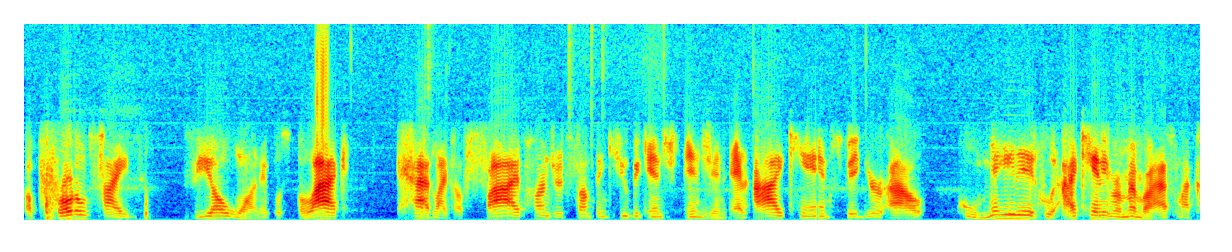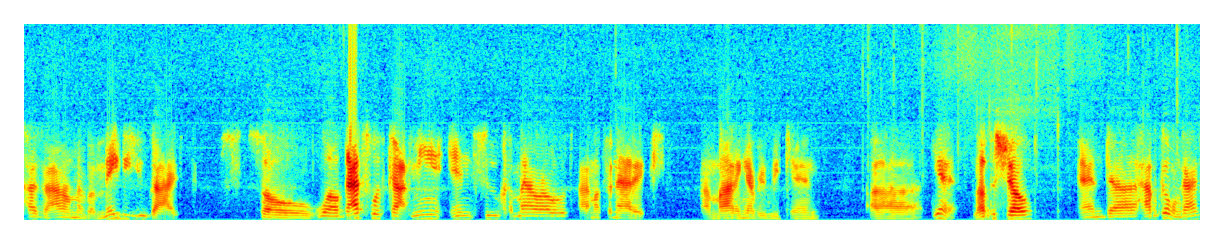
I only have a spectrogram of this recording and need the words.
a prototype Z01. It was black. Had like a 500 something cubic inch engine, and I can't figure out who made it, who I can't even remember. I asked my cousin, I don't remember. Maybe you guys. So, well, that's what got me into Camaros. I'm a fanatic. I'm modding every weekend. Uh, yeah, love the show, and uh, have a good one, guys.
